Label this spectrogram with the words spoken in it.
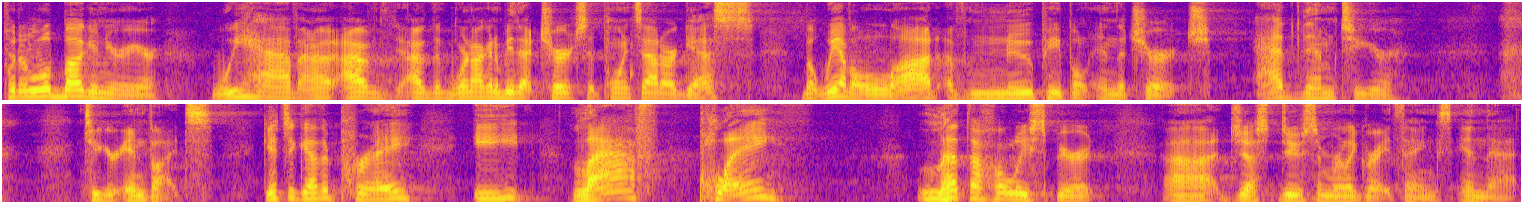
put a little bug in your ear. We have, I, I, I, we're not going to be that church that points out our guests, but we have a lot of new people in the church. Add them to your, to your invites. Get together, pray, eat, laugh, play. Let the Holy Spirit uh, just do some really great things in that.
